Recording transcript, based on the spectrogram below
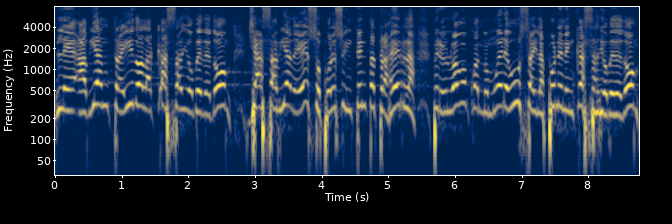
le habían traído a la casa de Obededón. Ya sabía de eso, por eso intenta traerla pero luego cuando muere Usa y la ponen en casa de Obededón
